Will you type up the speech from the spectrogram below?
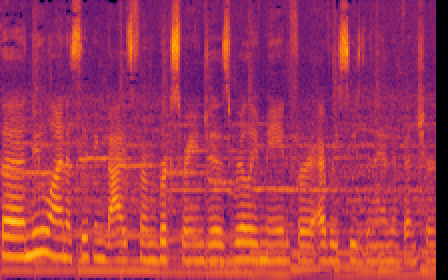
The new line of sleeping bags from Brooks Range is really made for every season and adventure.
